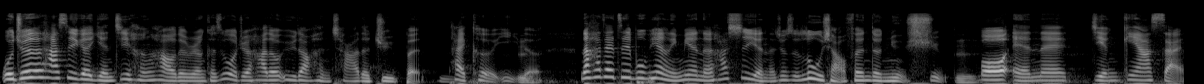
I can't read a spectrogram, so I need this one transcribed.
我觉得他是一个演技很好的人，可是我觉得他都遇到很差的剧本，太刻意了。嗯、那他在这部片里面呢，他饰演的就是陆小芬的女婿，波恩呢简家赛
